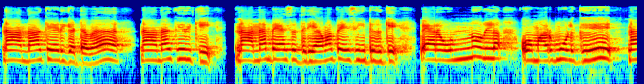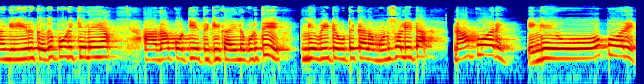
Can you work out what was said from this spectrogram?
நான் தான் கேடு கெட்டவ. நான் தான் கிறுக்கி. நான் தான் பேச தெரியாம பேசிக்கிட்டு இருக்கேன். வேற ஒன்றும் இல்லை. உன் மருமூளுக்கு நாங்க இருக்கிறது பிடிக்கலையா? அதான் பொட்டியை தூக்கி கையில கொடுத்து இங்க வீட்டை விட்டு கிளம்புன்னு சொல்லிட்டா. நான் போறேன். எங்கேயோ போறேன்.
